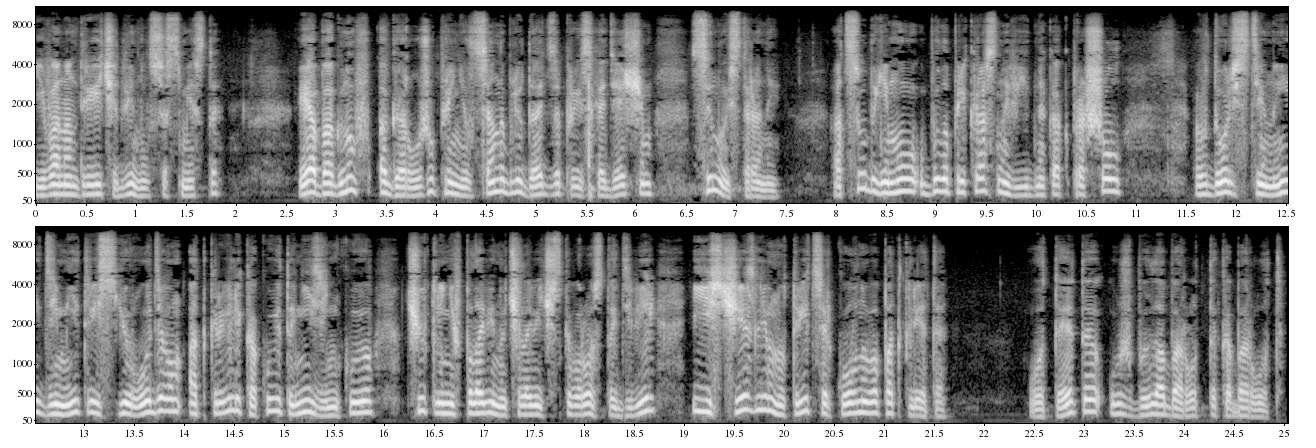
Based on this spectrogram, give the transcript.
Иван Андреевич двинулся с места и, обогнув огорожу, принялся наблюдать за происходящим с иной стороны. Отсюда ему было прекрасно видно, как прошел вдоль стены Дмитрий с Юродивым открыли какую-то низенькую, чуть ли не в половину человеческого роста дверь и исчезли внутри церковного подклета. Вот это уж был оборот так оборот.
